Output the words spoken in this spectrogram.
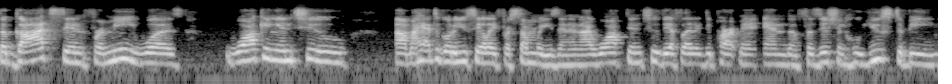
the godsend for me was walking into um, I had to go to UCLA for some reason, and I walked into the athletic department, and the physician who used to be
